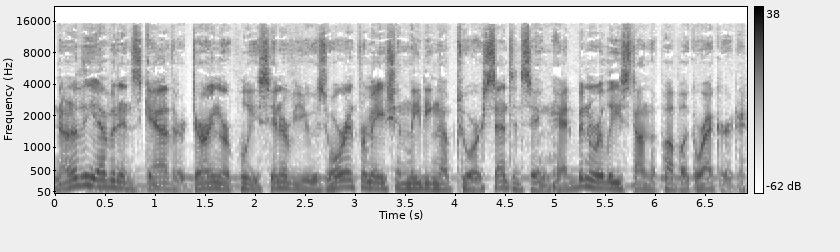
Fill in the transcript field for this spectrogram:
None of the evidence gathered during her police interviews or information leading up to her sentencing had been released on the public record.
